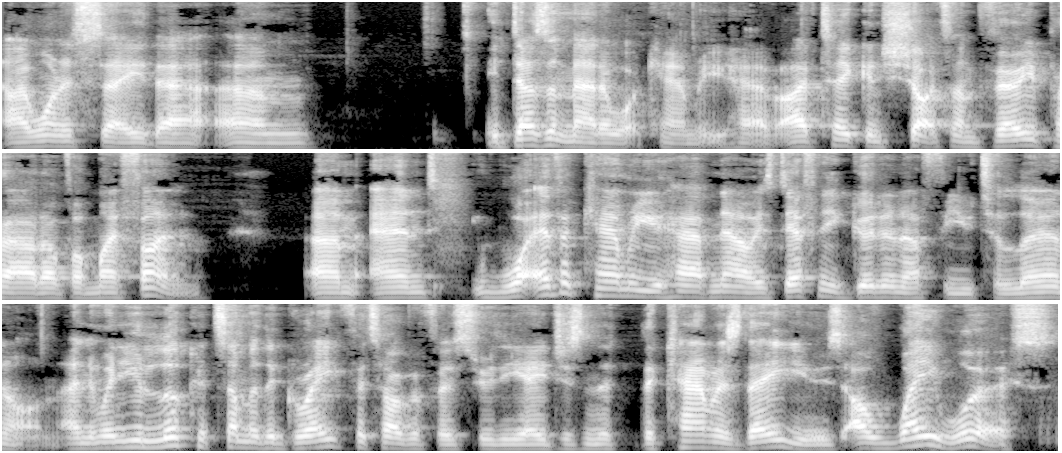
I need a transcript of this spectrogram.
I want to say that um, it doesn't matter what camera you have. I've taken shots I'm very proud of on my phone. Um, and whatever camera you have now is definitely good enough for you to learn on. And when you look at some of the great photographers through the ages and the, the cameras they use are way worse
